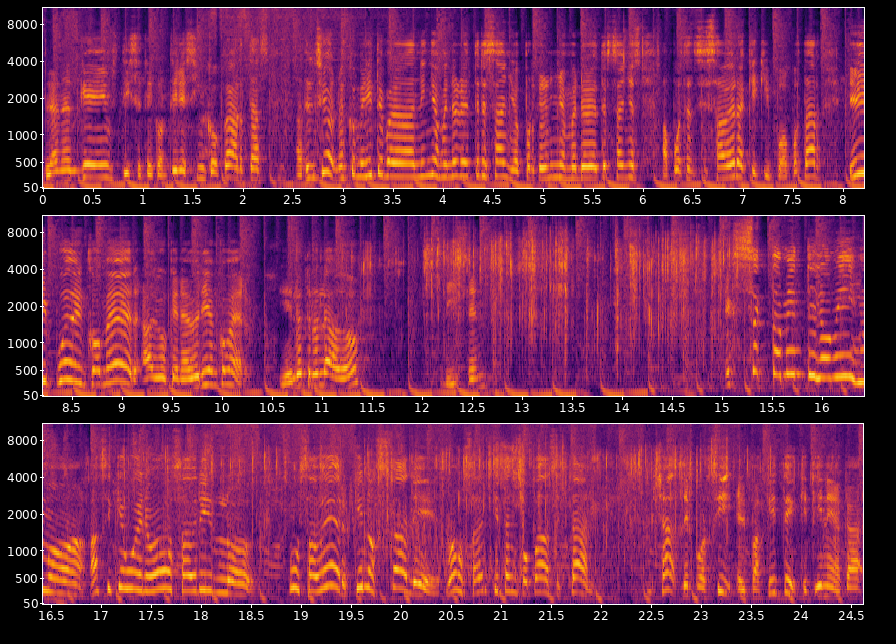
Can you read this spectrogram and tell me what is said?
Planet Games dice que contiene 5 cartas. Atención, no es conveniente para niños menores de 3 años, porque los niños menores de 3 años apuestan sin saber a qué equipo apostar y pueden comer algo que no deberían comer. Y del otro lado, dicen exactamente lo mismo. Así que bueno, vamos a abrirlo. Vamos a ver qué nos sale. Vamos a ver qué tan copadas están. Ya de por sí el paquete que tiene acá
